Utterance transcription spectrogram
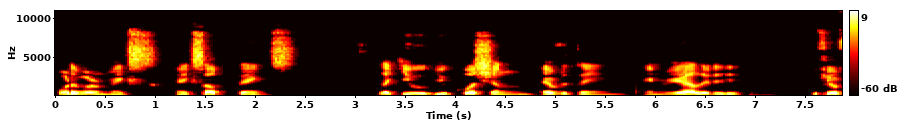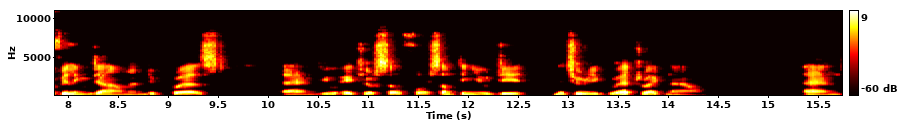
whatever makes makes up things. Like you you question everything in reality. If you're feeling down and depressed and you hate yourself for something you did that you regret right now and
